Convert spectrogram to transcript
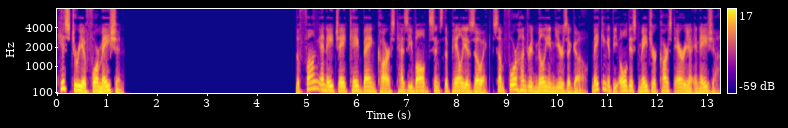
History of formation The Phong Nha Ke Bang karst has evolved since the Paleozoic some 400 million years ago, making it the oldest major karst area in Asia.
